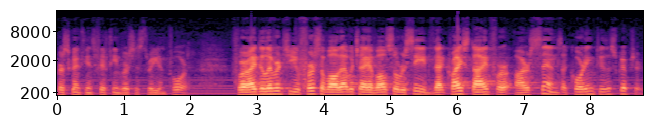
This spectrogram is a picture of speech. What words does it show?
1 Corinthians 15, verses 3 and 4. For I delivered to you first of all that which I have also received, that Christ died for our sins according to the Scriptures,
